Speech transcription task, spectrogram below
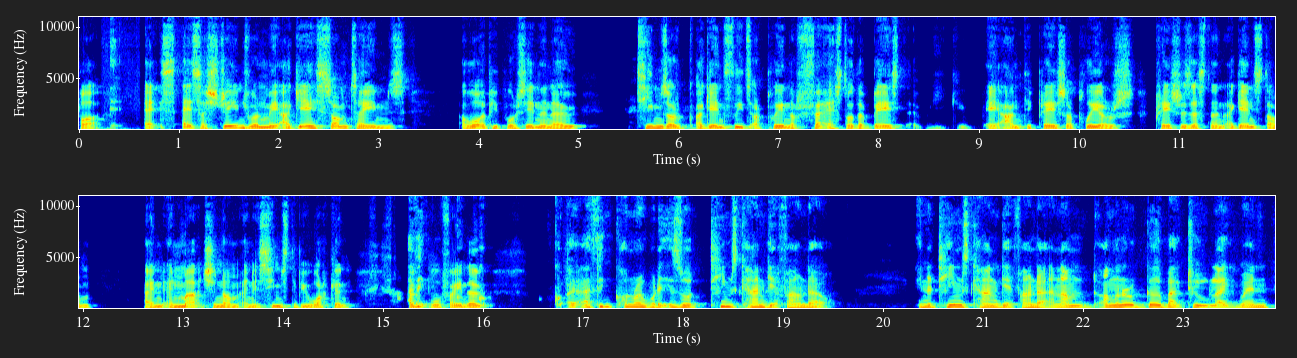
But it's it's a strange one, mate. I guess sometimes a lot of people are saying that now teams are against Leeds are playing their fittest or their best uh, anti-pressure players, press resistant against them, and and matching them, and it seems to be working. I think we'll find out. I think Conroy, what it is, or teams can get found out you know, teams can get found out. And I'm I'm gonna go back to like when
